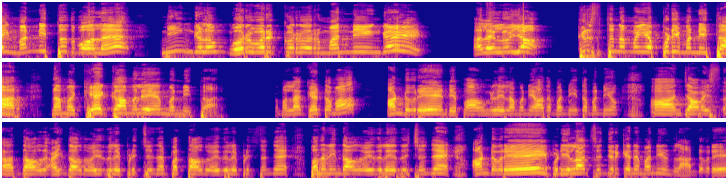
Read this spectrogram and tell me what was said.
உங்களை மன்னித்தது போல நீங்களும் ஒருவருக்கொருவர் மன்னியுங்கள். அல்லேலூயா கிறிஸ்து நம்மை எப்படி மன்னித்தார்? நம்ம கேட்காமலே மன்னித்தார். நம்ம எல்லாம் கேட்டோமா? ஆண்டவரே என் பாவங்களை எல்லாம் பண்ணி அதை பண்ணி இதை பண்ணியும் அஞ்சாம் வயசு அந்தாவது ஐந்தாவது வயதுல இப்படி செஞ்சேன்? பத்தாவது வயதுல இப்படி செஞ்சேன்? பதினைந்தாவது வயதுல எது செஞ்சேன்? ஆண்டவரே இப்படி எல்லாம் செஞ்சிருக்கேனே மன்னியுங்களா. ஆண்டவரே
